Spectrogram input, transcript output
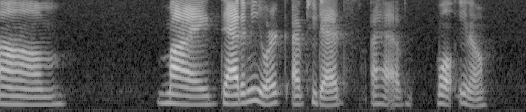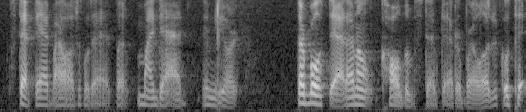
Um my dad in New York. I have two dads. I have well, you know, stepdad, biological dad, but my dad in New York. They're both dad. I don't call them stepdad or biological dad.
